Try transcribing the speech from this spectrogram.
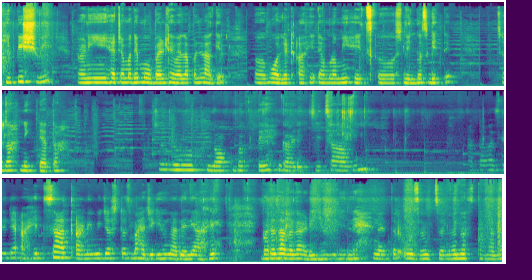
ही पिशवी आणि ह्याच्यामध्ये मोबाईल ठेवायला पण लागेल. वॉलेट आहे त्यामुळं मी हेच स्लिंगच घेते. चला निघते आता. चलो लॉक बघते गाडीची चावी. आता वाजलेले आहेत सात आणि मी जस्टच भाजी घेऊन आलेली आहे. बरं झालं गाडी घेऊन गेले. नाहीतर ओझं उचललं नसतं मला.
